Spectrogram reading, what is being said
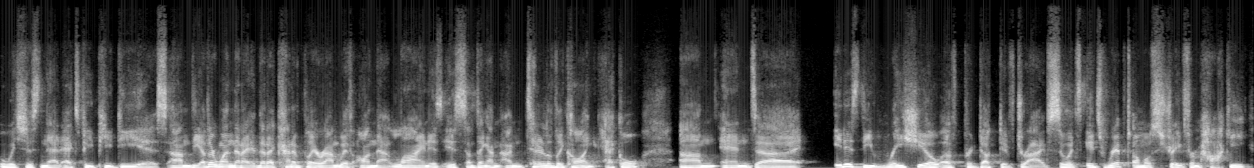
which is net XPPD is. Um, the other one that I that I kind of play around with on that line is is something I'm, I'm tentatively calling ECKEL, um, and uh, it is the ratio of productive drives. So it's it's ripped almost straight from hockey.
